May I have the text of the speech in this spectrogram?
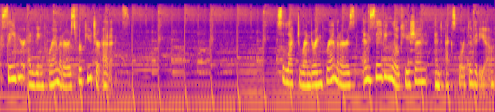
Save your editing parameters for future edits. Select rendering parameters and saving location and export the video.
